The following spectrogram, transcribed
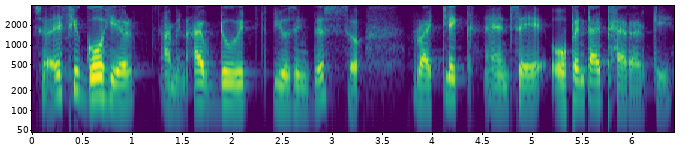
so if you go here I mean I would do it using this. So right click and say open type hierarchy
